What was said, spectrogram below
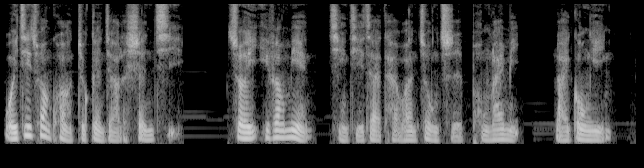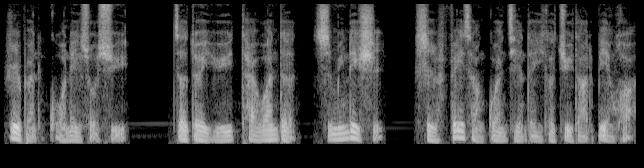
危机状况就更加的升级。所以一方面紧急在台湾种植蓬莱米来供应。日本国内所需，这对于台湾的殖民历史是非常关键的一个巨大的变化。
